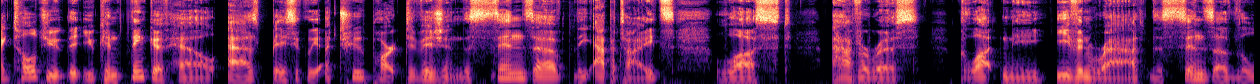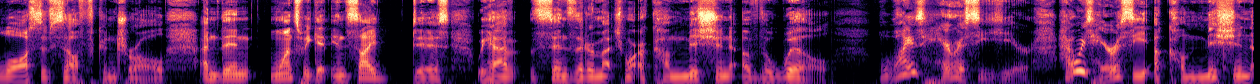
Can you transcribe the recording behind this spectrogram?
I told you that you can think of hell as basically a two part division the sins of the appetites, lust, avarice, gluttony, even wrath, the sins of the loss of self control. And then once we get inside this, we have sins that are much more a commission of the will why is heresy here? How is heresy a commission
